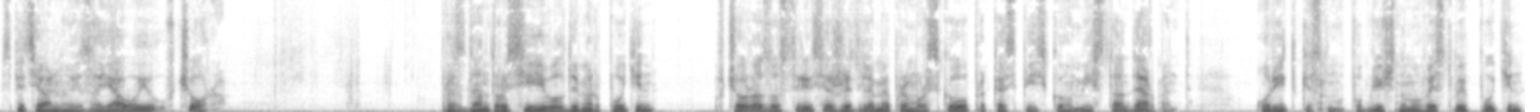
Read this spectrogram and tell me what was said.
спеціальною заявою вчора. Президент Росії Володимир Путін вчора зустрівся з жителями приморського прикаспійського міста Дербент. У рідкісному публічному виступі Путін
